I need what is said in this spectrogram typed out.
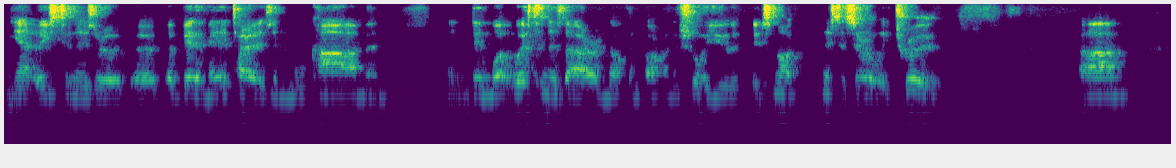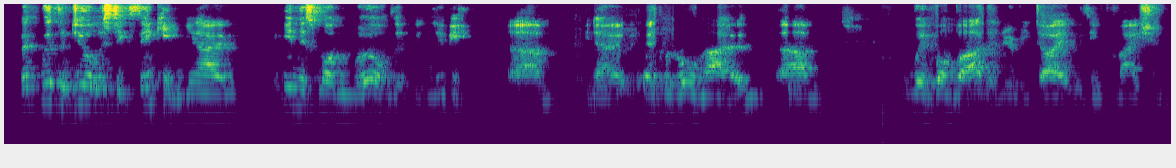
you know Easterners are, better meditators and more calm and, and than what Westerners are, and I can, I can assure you it's not necessarily true. Um, but with the dualistic thinking, you know, in this modern world that we live in, um, you know, as we all know, um, we're bombarded every day with information.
